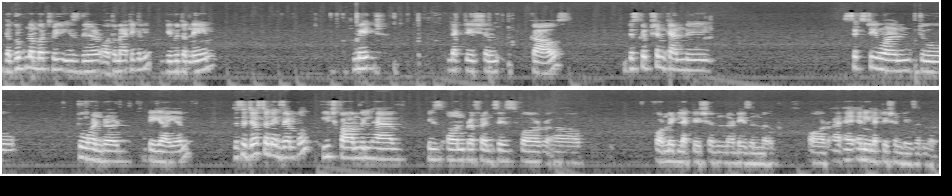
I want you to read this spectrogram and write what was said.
the group number 3 is there automatically give it a name mid lactation cows. Description can be 61 to 200 DIM this is just an example. Each farm will have his own preferences for uh, for mid lactation uh, days in milk or uh, any lactation days in milk.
